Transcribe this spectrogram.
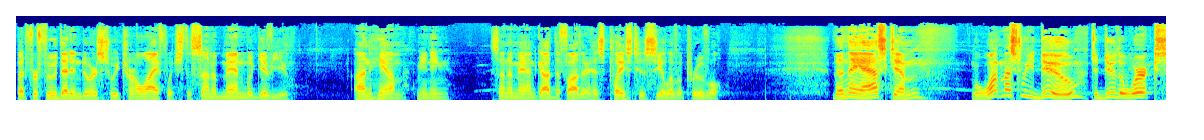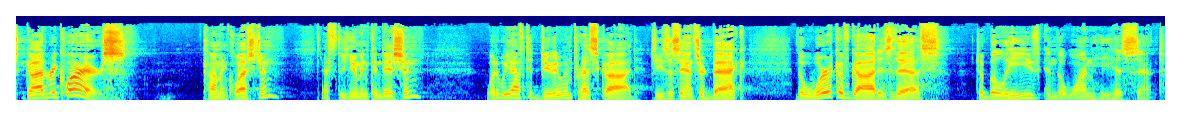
but for food that endures to eternal life, which the Son of Man will give you. On him, meaning Son of Man, God the Father, has placed his seal of approval. Then they asked him, What must we do to do the works God requires? Common question. That's the human condition. What do we have to do to impress God? Jesus answered back, the work of God is this to believe in the one he has sent.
